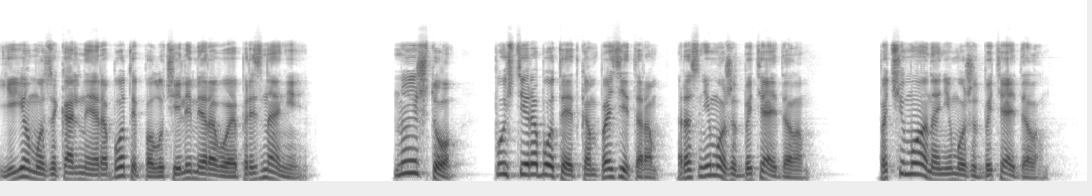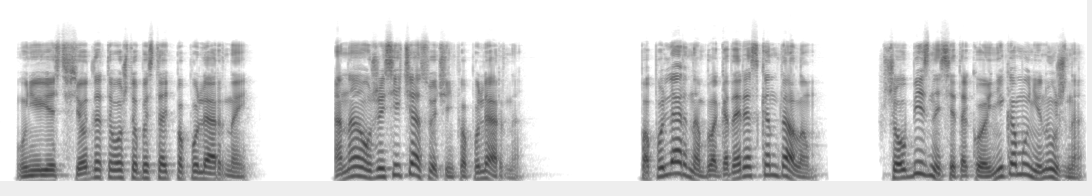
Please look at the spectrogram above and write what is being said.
ее музыкальные работы получили мировое признание. Ну и что? Пусть и работает композитором, раз не может быть айдолом. Почему она не может быть айдолом? У нее есть все для того, чтобы стать популярной. Она уже сейчас очень популярна. Популярна благодаря скандалам. В шоу-бизнесе такое никому не нужно.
